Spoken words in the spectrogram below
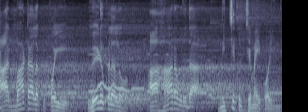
ఆర్భాటాలకు పోయి వేడుకలలో ఆహార వృధా నిత్యకృత్యమైపోయింది.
